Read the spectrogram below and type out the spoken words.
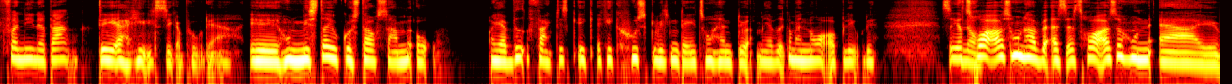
for Nina Bang. Det er jeg helt sikker på, det er. Øh, hun mister jo Gustav samme år. Og jeg ved faktisk ikke, jeg kan ikke huske, hvilken dato han dør, men jeg ved ikke, om han når at opleve det. Så jeg Nå. tror også, hun har, altså jeg tror også, hun er, øh,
